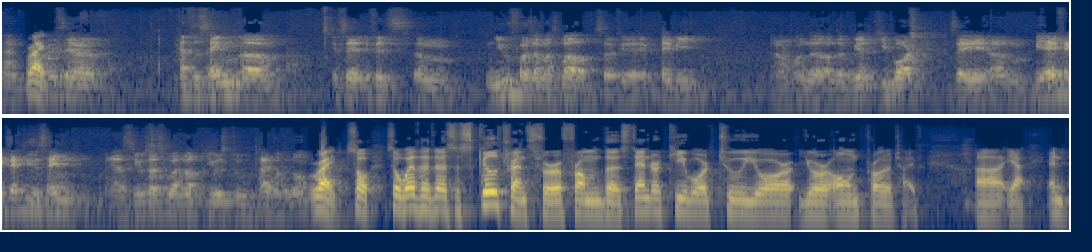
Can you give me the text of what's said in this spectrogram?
And right. if they have the same um, if, they, if it's um, new for them as well. So if you maybe um, on the on the weird keyboard they um, behave exactly the same as users who are not used to type on the normal. Right. So so whether there's a skill transfer from the standard keyboard to your your own prototype. Uh, yeah, and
